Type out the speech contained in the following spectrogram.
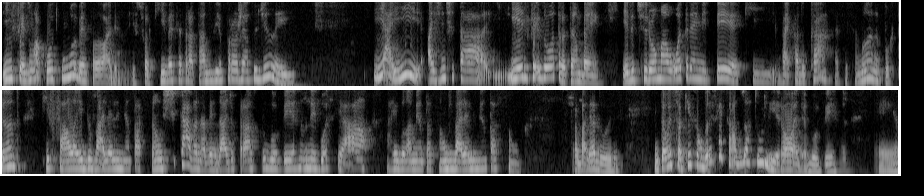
e fez um acordo com o governo, falou, olha, isso aqui vai ser tratado via projeto de lei. E aí a gente tá. E ele fez outra também. Ele tirou uma outra MP que vai caducar essa semana, portanto, que fala aí do Vale Alimentação. Esticava, na verdade, o prazo para o governo negociar a regulamentação do Vale Alimentação dos trabalhadores. Então, isso aqui são dois recados do Arthur Lira. Olha, governo, é,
